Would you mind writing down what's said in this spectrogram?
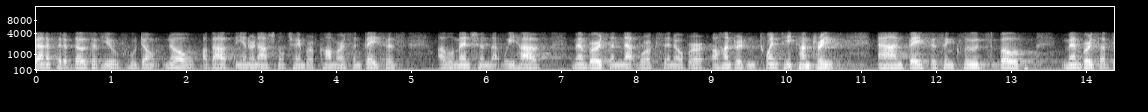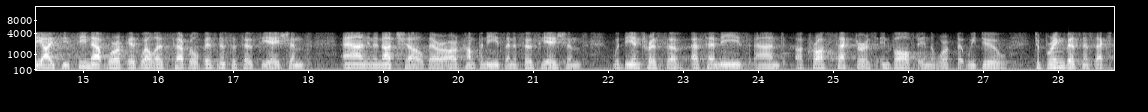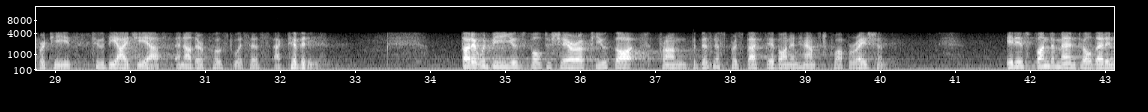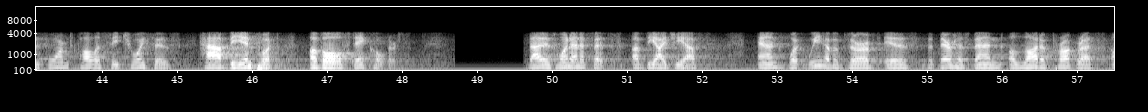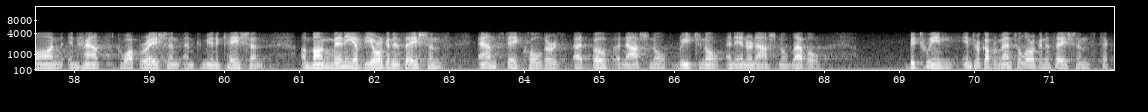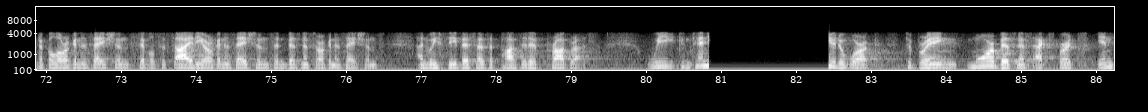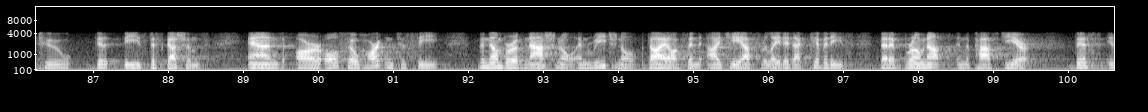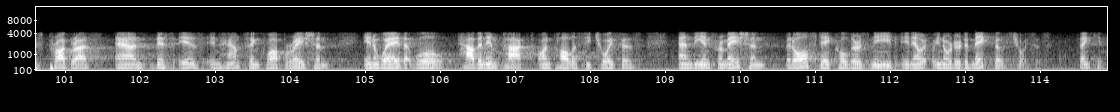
benefit of those of you who don't know about the International Chamber of Commerce and BASIS, I will mention that we have members and networks in over 120 countries, and BASIS includes both members of the ICC network as well as several business associations. And in a nutshell, there are companies and associations with the interests of SMEs and uh, across sectors involved in the work that we do to bring business expertise to the IGF and other post-WSIS activities. Thought it would be useful to share a few thoughts from the business perspective on enhanced cooperation. It is fundamental that informed policy choices have the input of all stakeholders. That is one benefits of the IGF. And what we have observed is that there has been a lot of progress on enhanced cooperation and communication among many of the organizations and stakeholders at both a national, regional, and international level between intergovernmental organizations, technical organizations, civil society organizations, and business organizations, and we see this as a positive progress. We continue to work to bring more business experts into the, these discussions and are also heartened to see the number of national and regional dialogues and IGF related activities that have grown up in the past year. This is progress and this is enhancing cooperation in a way that will have an impact on policy choices and the information that all stakeholders need in, in order to make those choices. Thank you.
